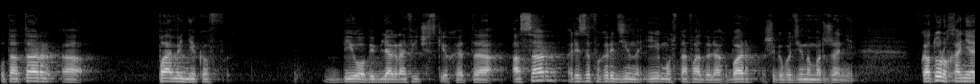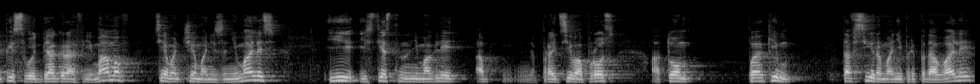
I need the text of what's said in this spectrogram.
у татар э, памятников биобиблиографических это Асар Реза Фахридина и Мустафа Дуль-Ахбар Шигабудина Марджани которых они описывают биографии имамов, тем, чем они занимались, и, естественно, не могли пройти вопрос о том, по каким тавсирам они преподавали,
